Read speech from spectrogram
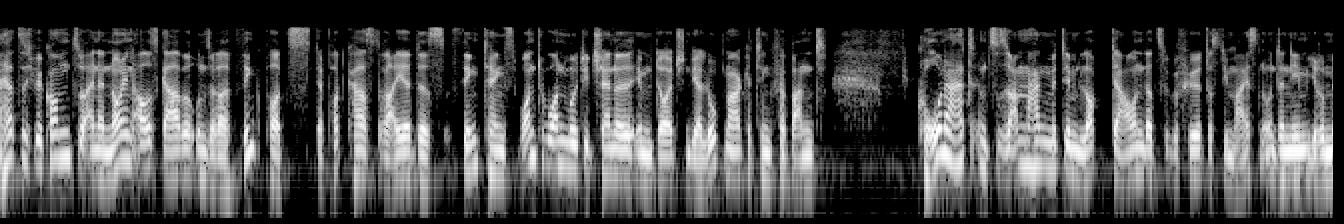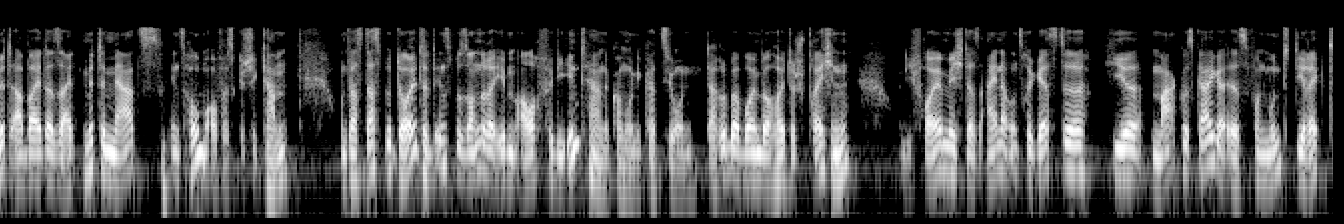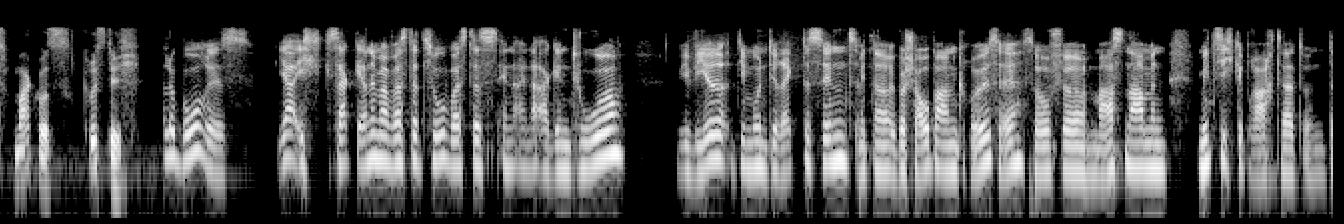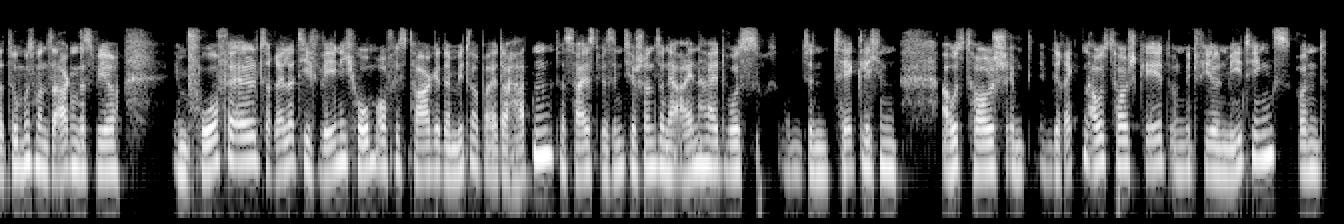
Herzlich willkommen zu einer neuen Ausgabe unserer ThinkPods, der Podcast-Reihe des Thinktanks One-to-One Multichannel im Deutschen Dialogmarketing-Verband. Corona hat im Zusammenhang mit dem Lockdown dazu geführt, dass die meisten Unternehmen ihre Mitarbeiter seit Mitte März ins Homeoffice geschickt haben. Und was das bedeutet, insbesondere eben auch für die interne Kommunikation. Darüber wollen wir heute sprechen. Und ich freue mich, dass einer unserer Gäste hier Markus Geiger ist von Mund Direkt. Markus, grüß dich. Hallo Boris. Ja, ich sag gerne mal was dazu, was das in einer Agentur wie wir die Munddirekte sind, mit einer überschaubaren Größe so für Maßnahmen mit sich gebracht hat. Und dazu muss man sagen, dass wir im Vorfeld relativ wenig Homeoffice-Tage der Mitarbeiter hatten. Das heißt, wir sind hier schon so eine Einheit, wo es um den täglichen Austausch im, im direkten Austausch geht und mit vielen Meetings. Und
